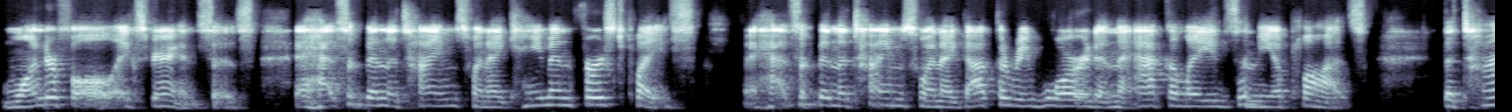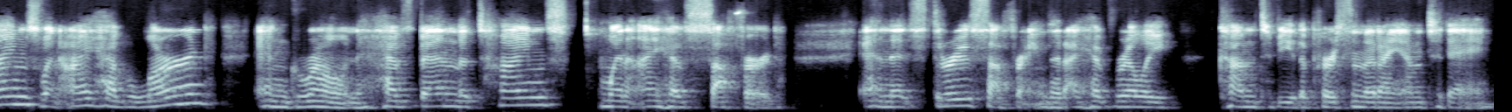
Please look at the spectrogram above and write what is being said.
wonderful experiences. It hasn't been the times when I came in first place. It hasn't been the times when I got the reward and the accolades and the applause. The times when I have learned and grown have been the times when I have suffered. And it's through suffering that I have really come to be the person that I am today.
